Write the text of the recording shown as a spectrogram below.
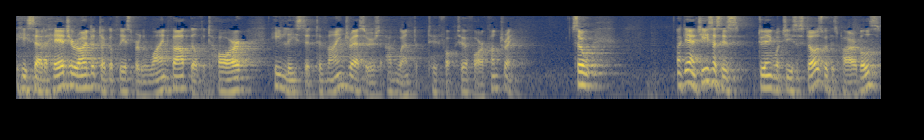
He set a hedge around it, took a place for the wine vat, built a tower. He leased it to vine dressers and went to, to a far country. So Again, Jesus is doing what Jesus does with his parables.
